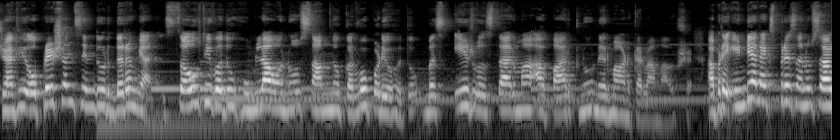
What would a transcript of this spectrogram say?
જ્યાંથી ઓપરેશન સિંદૂર દરમિયાન સૌથી વધુ હુમલાઓનો સામનો કરવો પડ્યો હતો. બસ એ જ વિસ્તારમાં આ પાર્કનું નિર્માણ કરવામાં આવશે. આપણે ઇન્ડિયન એક્સપ્રેસ અનુસાર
